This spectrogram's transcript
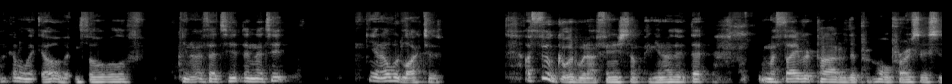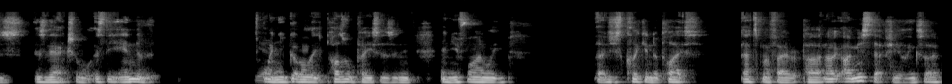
I kind of let go of it and thought, well, if you know, if that's it, then that's it. You know, I would like to. I feel good when I finish something. You know that that my favorite part of the whole process is is the actual is the end of it when you've got all these puzzle pieces and and you finally they just click into place. That's my favorite part. And I, I miss that feeling. So,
